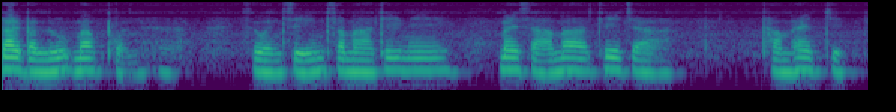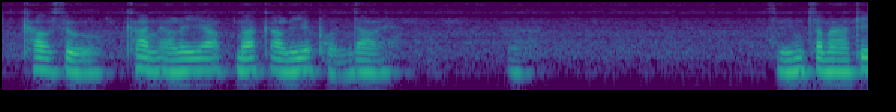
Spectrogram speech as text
ได้บรรลุมรรคผล ส่วนศีลสมาธินี้ไม่สามารถที่จะทำให้จิตเข้าสู่ขั้นอริยมรรคอริยผลได้ศีลสมาธิ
